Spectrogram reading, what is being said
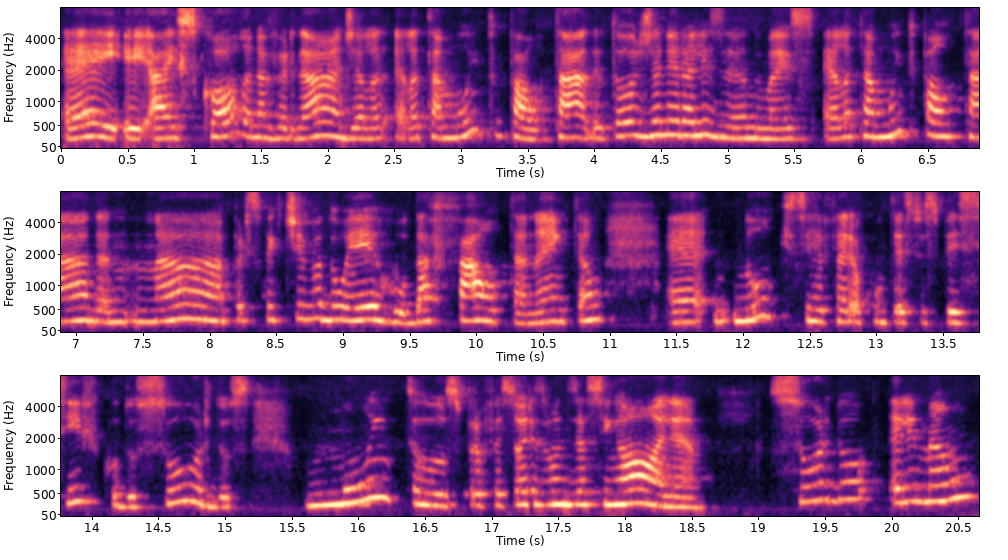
É, a escola, na verdade, ela está muito pautada, eu estou generalizando, mas ela está muito pautada na perspectiva do erro, da falta, né? Então, é, no que se refere ao contexto específico dos surdos, muitos professores vão dizer assim: olha, surdo, ele não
